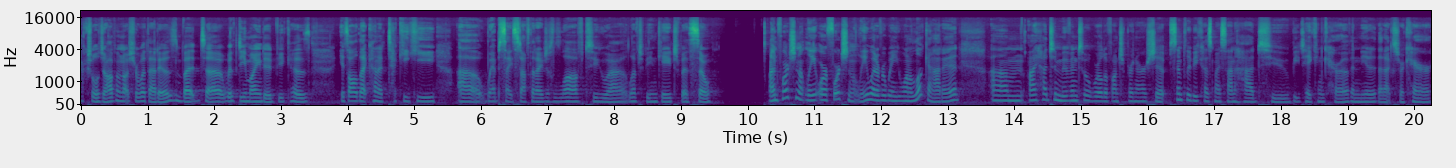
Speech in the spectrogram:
actual job. I'm not sure what that is, but uh, with DMinded because it's all that kind of techie uh, website stuff that I just love to uh, love to be engaged with. So. Unfortunately, or fortunately, whatever way you want to look at it, um, I had to move into a world of entrepreneurship simply because my son had to be taken care of and needed that extra care.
